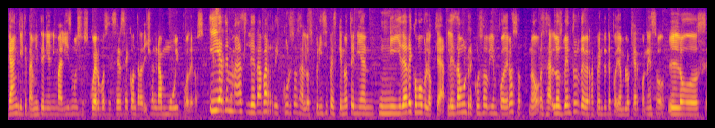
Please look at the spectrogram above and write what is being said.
Gangly, que también tenía animalismo y sus cuervos y hacerse contradiction era muy poderoso. Y además le daba recursos a los príncipes que no tenían ni idea de cómo bloquear. Les daba un recurso bien poderoso, ¿no? O sea, los Ventures de repente te podían bloquear con eso. Los,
